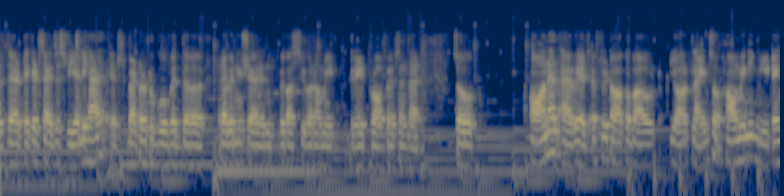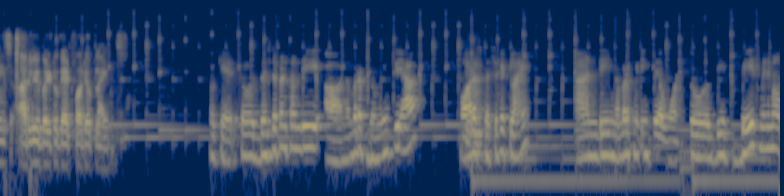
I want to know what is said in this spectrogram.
if their ticket size is really high, it's better to go with the revenue share in, because you're gonna make great profits in that. So on an average, if we talk about your clients, so how many meetings are you able to get for your clients? Okay, so this depends on the uh, number of domains we have for a Mhm. specific client and the number of meetings they want. So the base minimum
